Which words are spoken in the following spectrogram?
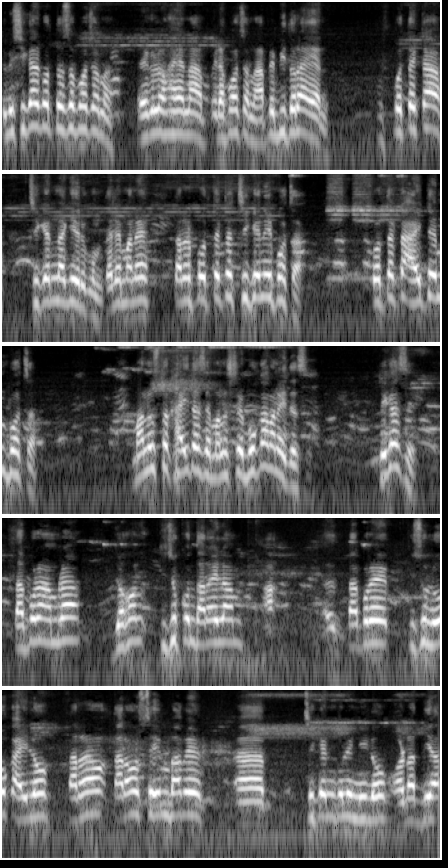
তুমি স্বীকার করতেছো পচা না। এগুলো হ্যাঁ না, এটা পচা না, আপনি ভিতরে আয়েন। প্রত্যেকটা চিকেন নাকি এরকম। তাহলে মানে তারা প্রত্যেকটা চিকেনই পচা। প্রত্যেকটা আইটেম পচা। মানুষ তো খাইতেছে, মানুষের বোকা বানাইতেছে। ঠিক আছে? তারপরে আমরা যখন কিছুক্ষণ দাঁড়াইলাম তারপরে কিছু লোক আইলো, তারাও তারাও সেম ভাবে চিকেনগুলি নিল অর্ডার দিয়া।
